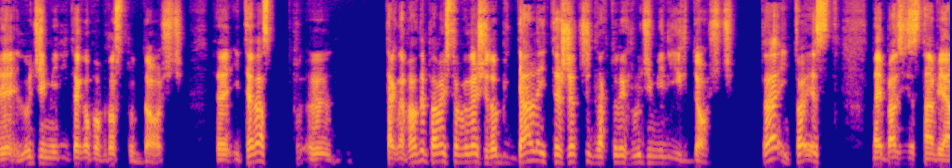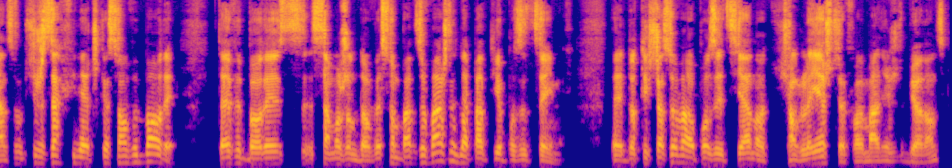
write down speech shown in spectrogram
Ludzie mieli tego po prostu dość. I teraz tak naprawdę Prawo i Sprawiedliwość robi dalej te rzeczy, dla których ludzie mieli ich dość. I to jest najbardziej zastanawiające, bo przecież za chwileczkę są wybory. Te wybory samorządowe są bardzo ważne dla partii opozycyjnych. E, dotychczasowa opozycja, no ciągle jeszcze formalnie rzecz biorąc,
